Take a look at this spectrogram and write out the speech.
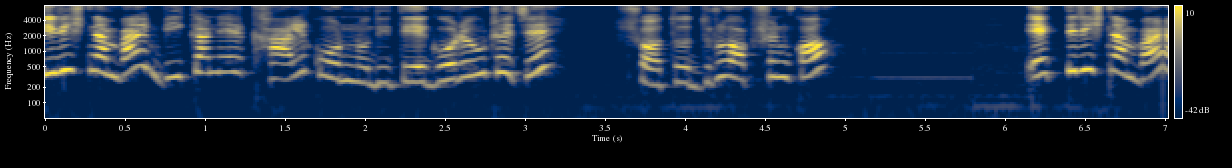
তিরিশ নাম্বার, বিকানের খাল কোন নদীতে গড়ে উঠেছে? শতদ্রু অপশন ক। একত্রিশ নাম্বার,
